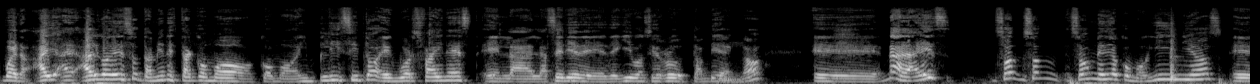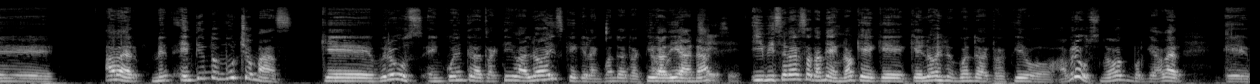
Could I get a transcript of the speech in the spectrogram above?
Bueno, hay, hay- algo de eso también está como, como implícito en World's Finest, en la, la serie de, de Gibbons y Root también, Mm. ¿no? Eh, nada, es, son, son, son medio como guiños. eh, a ver, me- entiendo mucho más que Bruce encuentre atractiva a Lois que que la encuentre atractiva a Diana. Sí, sí. Y viceversa también, ¿no? Que, que, que Lois lo encuentra atractivo a Bruce, ¿no? Porque, a ver, eh,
